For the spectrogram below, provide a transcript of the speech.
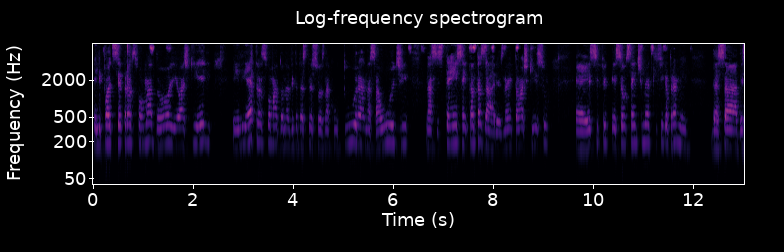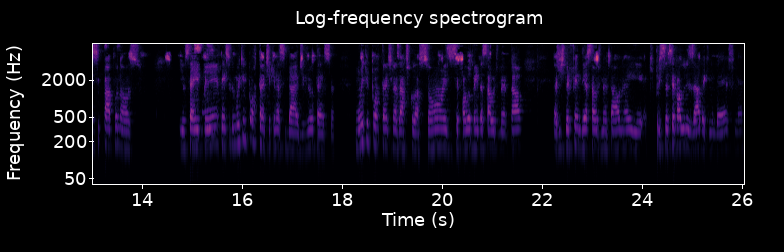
ele pode ser transformador e eu acho que ele ele é transformador na vida das pessoas, na cultura, na saúde, na assistência, em tantas áreas. Né? Então, acho que isso é, esse, esse é o sentimento que fica para mim, dessa, desse papo nosso. E o CRP Sim. tem sido muito importante aqui na cidade, viu, Tessa? Muito importante nas articulações, você falou bem da saúde mental, da gente defender a saúde mental, né, e que precisa ser valorizada aqui no DF, né,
